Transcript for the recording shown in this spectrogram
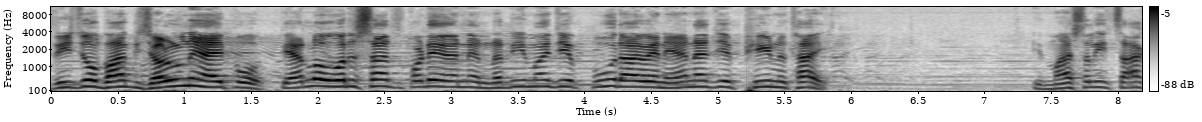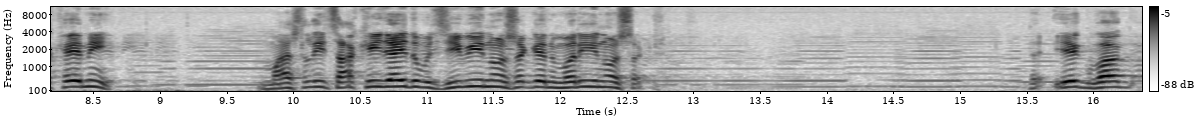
ત્રીજો ભાગ જળને આપ્યો, પહેલો વરસાદ પડે અને નદીમાં જે પૂર આવે ને, એના જે ફીણ થાય, એ માછલી ચાખે નહીં. માછલી ચાખી જાય તો જીવી ન શકે ને મરી ન શકે. એક ભાગ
